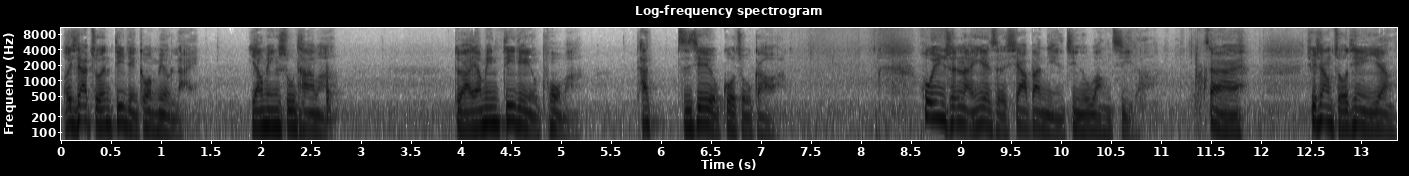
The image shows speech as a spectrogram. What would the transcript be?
而且他昨天低点根本没有来，阳明输他嘛，对啊，阳明低点有破嘛，他直接有过卓高啊。货运存揽业者下半年进入旺季了，再来，就像昨天一样，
